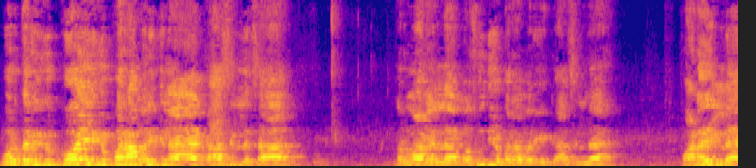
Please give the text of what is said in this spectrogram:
ஒருத்தருக்கு கோயிலுக்கு பராமரிக்கல காசு இல்லை சார். வருமானம் இல்லை மசூதியை பராமரிக்க காசு இல்லை பணம் இல்லை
